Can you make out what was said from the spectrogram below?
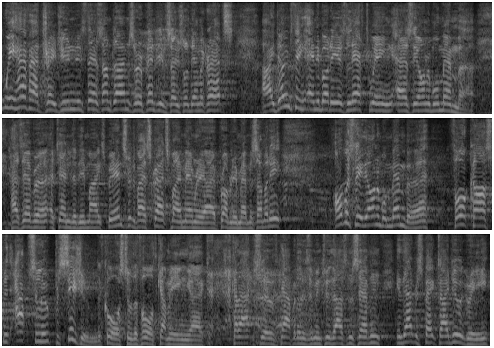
we have had trade unions there sometimes. There are plenty of social democrats. I don't think anybody as left-wing as the honourable member has ever attended in my experience, but if I scratch my memory, I probably remember somebody. Obviously, the honourable member forecast with absolute precision the course of the forthcoming uh, collapse of capitalism in 2007. In that respect, I do agree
